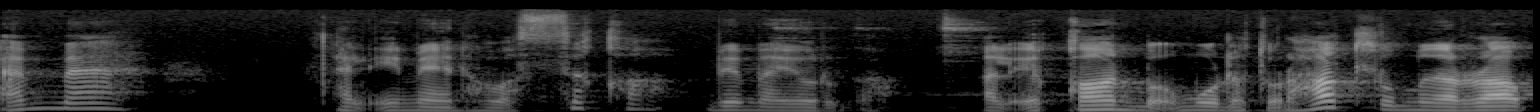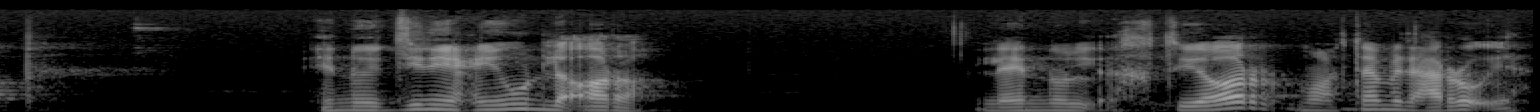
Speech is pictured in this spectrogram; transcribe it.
أما الإيمان هو الثقة بما يرجى الإيقان بأمور لا ترى. هطلب من الرب إنه يديني عيون لأرى لأنه الاختيار معتمد على الرؤية.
